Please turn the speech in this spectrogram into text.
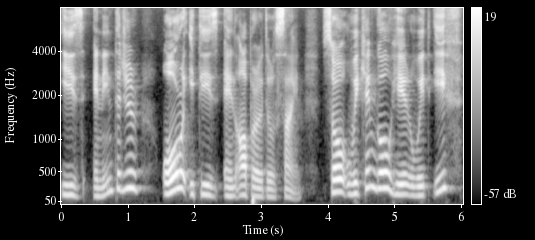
is an integer or it is an operator sign. So we can go here with if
